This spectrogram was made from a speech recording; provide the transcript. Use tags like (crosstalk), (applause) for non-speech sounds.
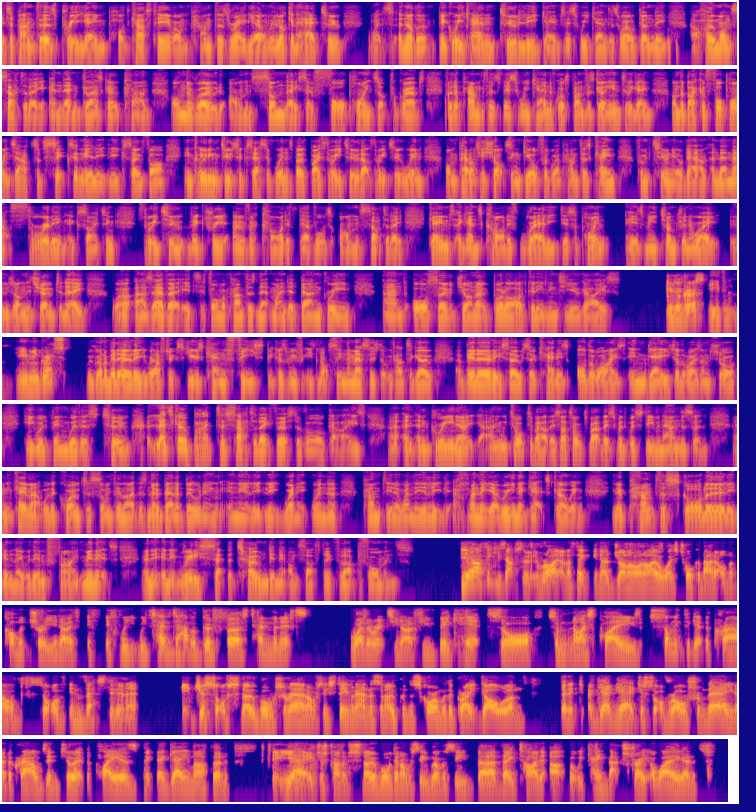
It's a Panthers pre-game podcast here on Panthers Radio, and we're looking ahead to well, it's another big weekend. Two league games this weekend as well. Dundee at home on Saturday, and then Glasgow Clan on the road on Sunday. So four points up for grabs for the Panthers this weekend. Of course, Panthers going into the game on the back of four points out of six in the Elite League so far, including two successive wins, both by 3 2. That 3 2 win on penalty shots in Guildford, where Panthers came from 2 0 down, and then that thrilling, exciting 3 2 victory over Cardiff Devils on Saturday. Games against Cardiff rarely disappoint. Here's me chuntering away. Who's on the show today? Well, as ever, it's the former Panthers netminder Dan Green and also Jono Bullard. Good evening to you guys. Evening, Chris. Evening, evening, Chris we've gone a bit early. We'll have to excuse Ken Feast because we've he's not seen the message that we've had to go a bit early. So so Ken is otherwise engaged. Otherwise, I'm sure he would have been with us too. Let's go back to Saturday first of all, guys, uh, and and Greener. And we talked about this. I talked about this with with Stephen Anderson, and he came out with a quote of something like, "There's no better building in the elite league when it when the Panth, you know, when the elite (laughs) when the arena gets going." You know, Panthers scored early, didn't they? Within five minutes and it and it really set the tone, didn't it, on Saturday for that performance? Yeah, I think he's absolutely right, and I think you know Jono and I always talk about it on the commentary. You know, if if if we we tend to have a good first ten minutes, whether it's you know a few big hits or some nice plays, something to get the crowd sort of invested in it, it just sort of snowballs from there. And obviously, Stephen Anderson opened the scoring with a great goal, and then it again, yeah, it just sort of rolls from there. You know, the crowd's into it, the players pick their game up, and it, yeah, it just kind of snowballed. And obviously, we obviously uh, they tied it up, but we came back straight away. And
